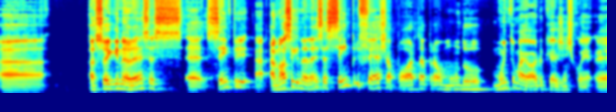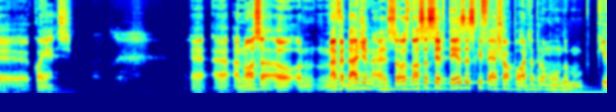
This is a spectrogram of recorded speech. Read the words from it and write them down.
a, a sua ignorância é, sempre, a, a, nossa ignorância sempre fecha a porta para um mundo muito maior do que a gente conhe, é, conhece. É, a, a, nossa, a, na verdade, né, são as nossas certezas que fecham a porta para o mundo que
